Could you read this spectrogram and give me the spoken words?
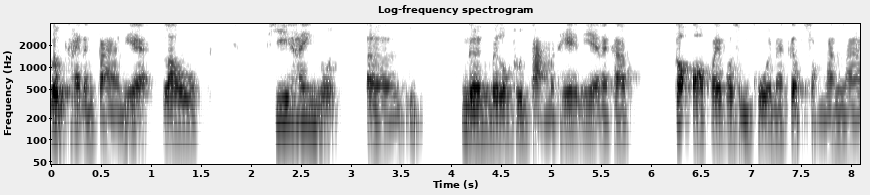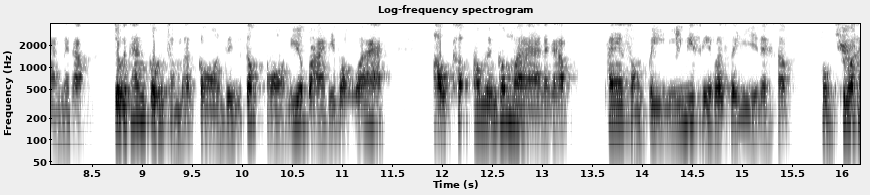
กลไกต่างๆ เนี่ยเราที่ให้เงินเอ่อเงินไปลงทุนต่างประเทศเนี่ยนะครับ ก็ออกไปพอสมควรนะเกือบสองล้านล้านนะครับจนกระทั่งกรมสรรพากรถึงต้องออกนโยบายที่บอกว่า เอาเอาเงินเข้ามานะครับ ภายในสองปีนี้ไม่เสียภาษีนะครับ ผมคิดว่า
